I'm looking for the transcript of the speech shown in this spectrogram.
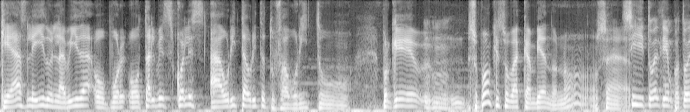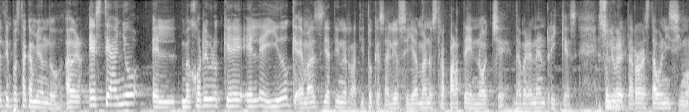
que has leído en la vida o, por, o tal vez cuál es ahorita, ahorita tu favorito? Porque supongo que eso va cambiando, ¿no? O sea, Sí, todo el tiempo, todo el tiempo está cambiando. A ver, este año el mejor libro que he leído, que además ya tiene ratito que salió, se llama Nuestra parte de noche, de Mariana Enríquez. Es un libro de terror, está buenísimo.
